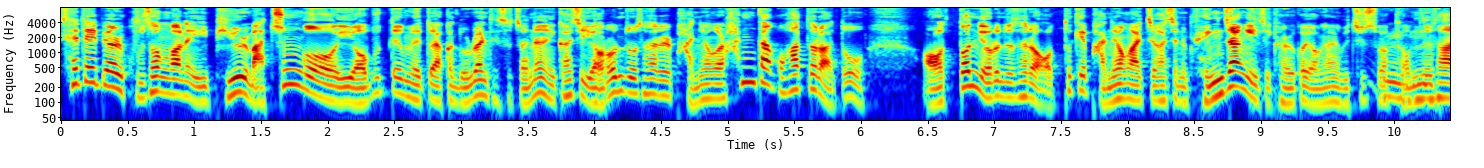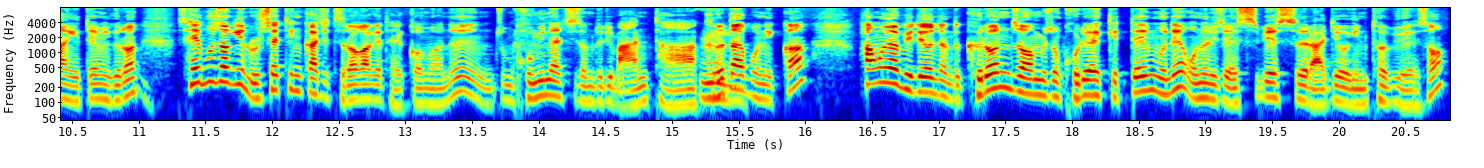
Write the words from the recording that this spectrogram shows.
세대별 구성 간의 이 비율 맞춘 거 이 여부 때문에 또 약간 논란이 됐었잖아요. 그러니까 사실 여론조사를 반영을 한다고 하더라도 어떤 여론조사를 어떻게 반영할지 사실은 굉장히 이제 결과 영향을 미칠 수밖에 음. 없는 상황이기 때문에 그런 세부적인 룰 세팅까지 들어가게 될 거면은 좀 고민할 지점들이 많다. 그러다 음. 보니까 황우여 비대위원장도 그런 점을 좀 고려했기 때문에 오늘 이제 SBS 라디오 인터뷰에서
